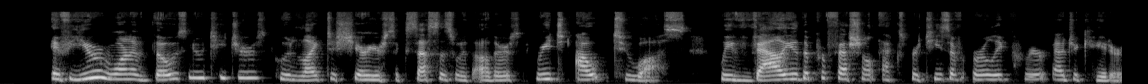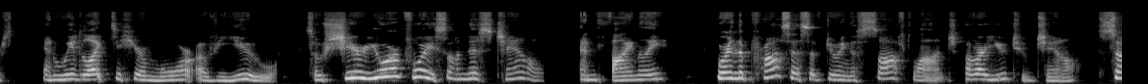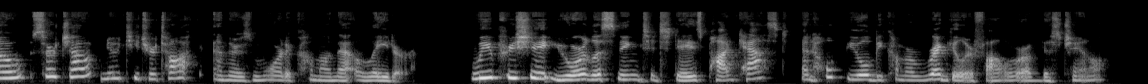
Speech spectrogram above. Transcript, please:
If you're one of those new teachers who'd like to share your successes with others, reach out to us. We value the professional expertise of early career educators, and we'd like to hear more of you. So share your voice on this channel. And finally, we're in the process of doing a soft launch of our YouTube channel. So search out New Teacher Talk, and there's more to come on that later. We appreciate your listening to today's podcast and hope you'll become a regular follower of this channel.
